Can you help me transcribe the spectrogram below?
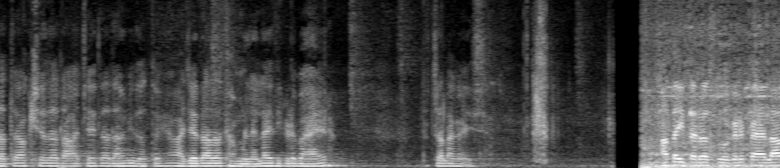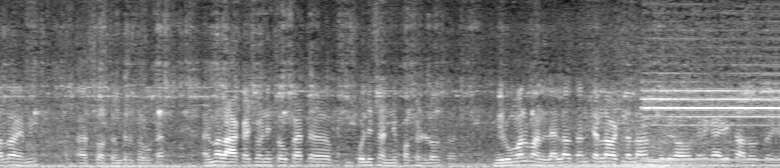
जातो आहे अक्षयदादा अजयदादा आम्ही जातो आहे अजय अजयदादा थांबलेला आहे तिकडे बाहेर. तर चला काहीच आता इथं रस वगैरे प्यायला आलो आहे मी स्वातंत्र्य चौकात. आणि मला आकाशवाणी चौकात पोलिसांनी पकडलं होतं. मी रुमाल बांधलेला होता आणि त्याला वाटलं लहान मुलगा वगैरे गाडी चालवतोय.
